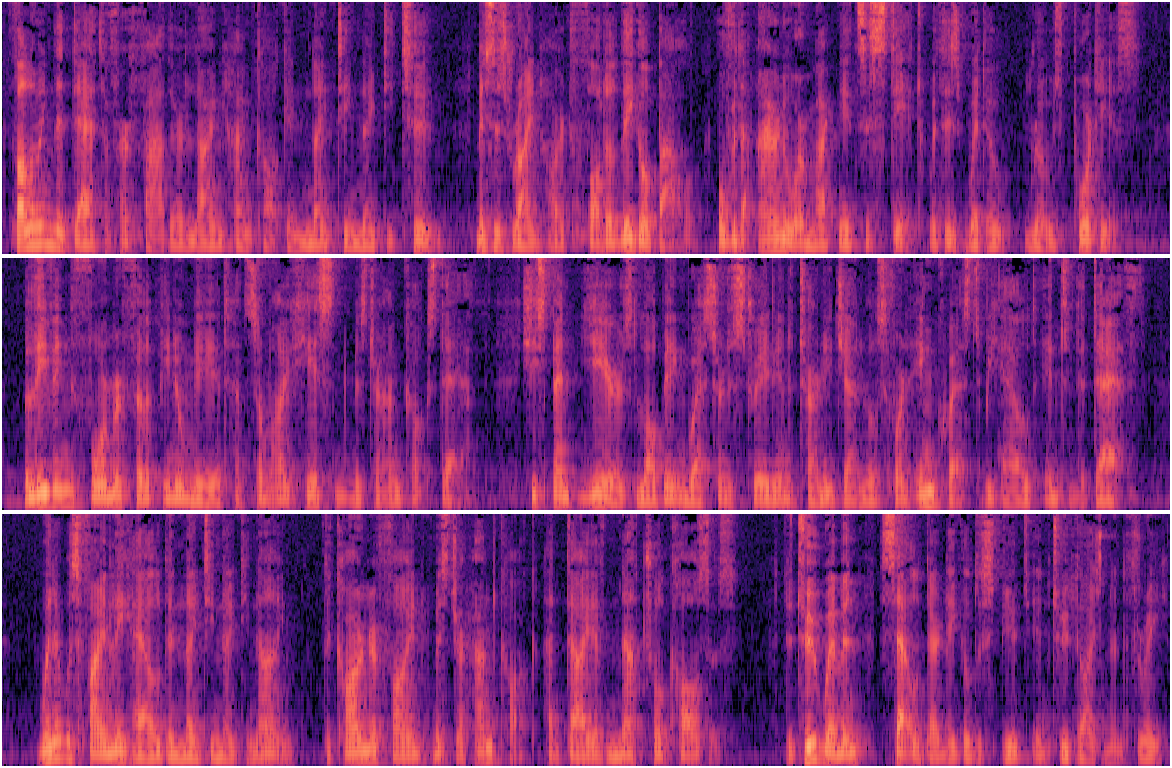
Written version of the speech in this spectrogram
Following the death of her father, Lang Hancock, in 1992, Mrs. Rinehart fought a legal battle over the iron ore magnate's estate with his widow, Rose Porteous. Believing the former Filipino maid had somehow hastened Mr. Hancock's death, she spent years lobbying Western Australian Attorney Generals for an inquest to be held into the death. When it was finally held in 1999, the coroner found Mr. Hancock had died of natural causes. The two women settled their legal dispute in 2003.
